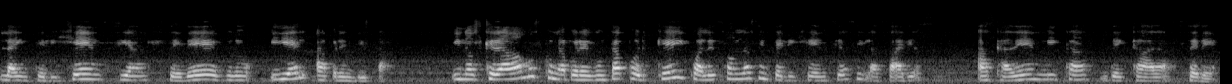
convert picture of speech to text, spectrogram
la inteligencia, el cerebro y el aprendizaje. Y nos quedábamos con la pregunta por qué y cuáles son las inteligencias y las áreas académicas de cada cerebro.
